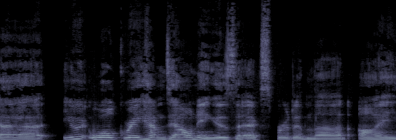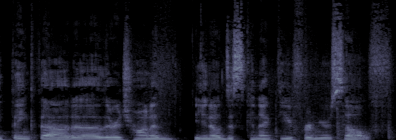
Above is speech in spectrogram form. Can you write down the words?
Uh, you well, Graham Downing is the expert in that. I think that uh, they're trying to, you know, disconnect you from yourself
